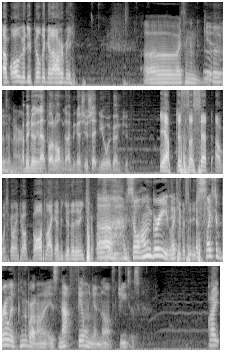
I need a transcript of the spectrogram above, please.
I'm already building an army. oh, I think I'm good uh. with an army. I've been doing that for a long time because you said you were going to. Yeah, just as I said, I was going to. I bought like a unit in each of my Ugh, cities. I'm so hungry. Like Each of my a slice of bread with peanut butter on it is not filling enough. Jesus. I.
